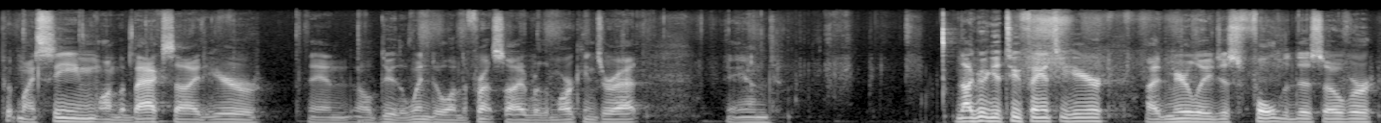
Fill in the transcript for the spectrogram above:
put my seam on the back side here and I'll do the window on the front side where the markings are at. And not going to get too fancy here. I merely just folded this over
